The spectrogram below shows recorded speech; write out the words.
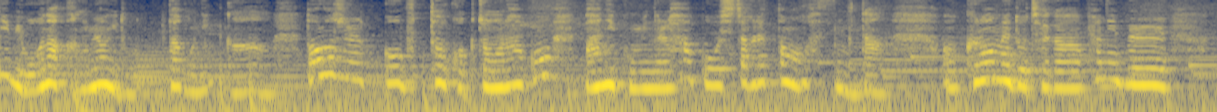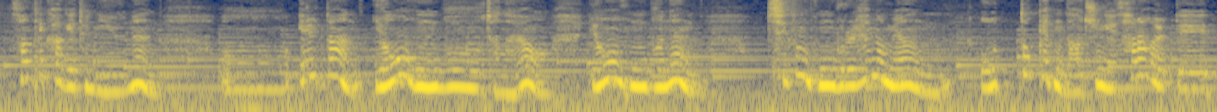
편입이 워낙 악명이 높다 보니까 떨어질 거부터 걱정을 하고 많이 고민을 하고 시작을 했던 것 같습니다. 어, 그럼에도 제가 편입을 선택하게 된 이유는 어, 일단 영어 공부잖아요. 영어 공부는 지금 공부를 해놓으면 어떻게든 나중에 살아갈 때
